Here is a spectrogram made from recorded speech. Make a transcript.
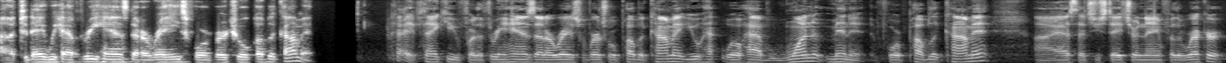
Uh, today we have three hands that are raised for virtual public comment. Okay, thank you for the three hands that are raised for virtual public comment. You ha- will have one minute for public comment. I ask that you state your name for the record.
